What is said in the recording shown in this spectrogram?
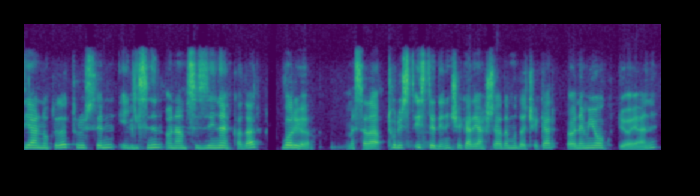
diğer noktada turistlerin ilgisinin önemsizliğine kadar varıyor. Mesela turist istediğini çeker, yaşlı adamı da çeker, önemi yok diyor yani.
